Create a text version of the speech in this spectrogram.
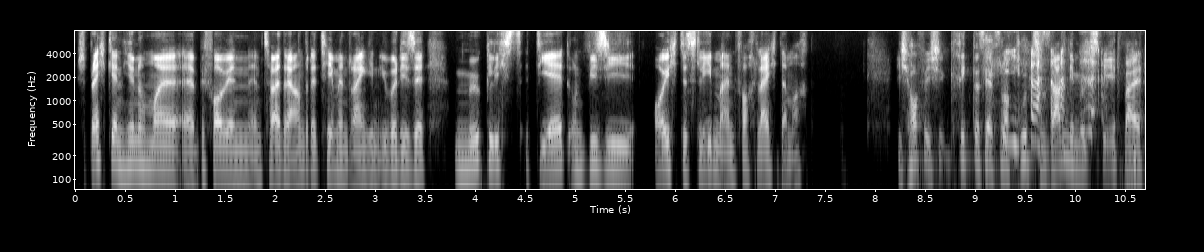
sprecht gerne hier nochmal, äh, bevor wir in, in zwei, drei andere Themen reingehen, über diese möglichst Diät und wie sie euch das Leben einfach leichter macht. Ich hoffe, ich kriege das jetzt noch gut ja. zusammen, die Möglichkeit, weil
